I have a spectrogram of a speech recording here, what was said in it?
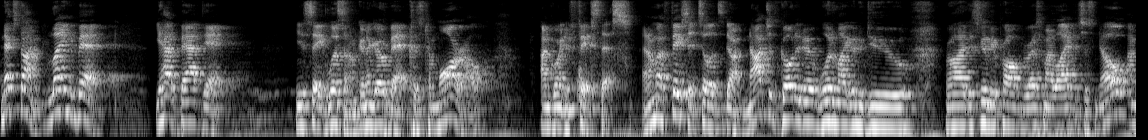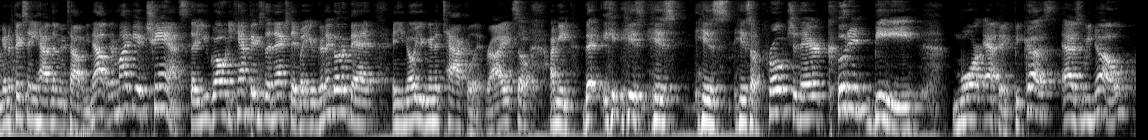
next time you're laying in bed, you had a bad day. You say, listen, I'm gonna go to bed because tomorrow I'm going to fix this. And I'm gonna fix it till it's done. Not just go to the what am I gonna do? Right, this is gonna be a problem for the rest of my life. It's just no, I'm gonna fix it. You have that mentality. Now there might be a chance that you go and you can't fix it the next day, but you're gonna go to bed and you know you're gonna tackle it, right? So I mean that his his his his approach there couldn't be more epic because as we know,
